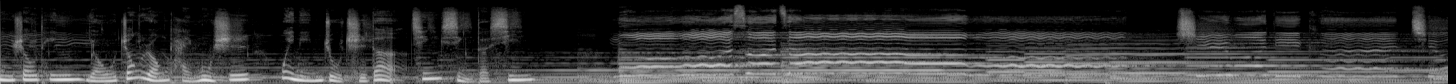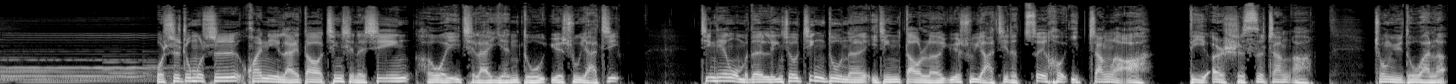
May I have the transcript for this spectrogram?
迎收听由钟荣凯牧师为您主持的《清醒的心》。我是钟牧师，欢迎你来到清醒的心，和我一起来研读约书亚记。今天我们的灵修进度呢，已经到了约书亚记的最后一章了啊，第二十四章啊，终于读完了。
